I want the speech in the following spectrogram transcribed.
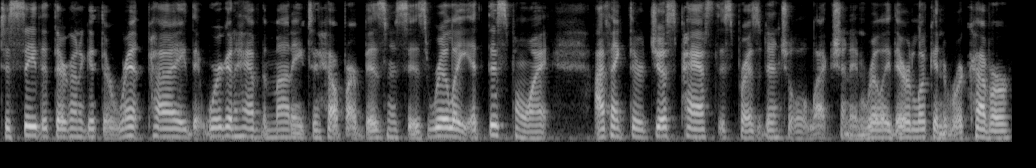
to see that they're going to get their rent paid, that we're going to have the money to help our businesses. Really, at this point, I think they're just past this presidential election and really they're looking to recover.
